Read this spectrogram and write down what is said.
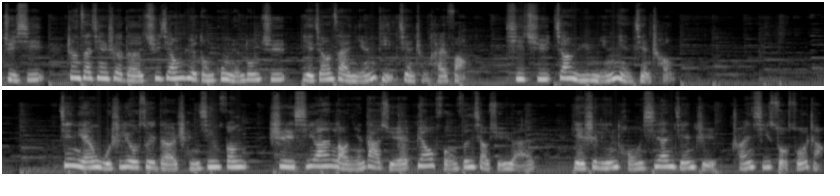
据悉，正在建设的曲江悦动公园东区也将在年底建成开放，西区将于明年建成。今年五十六岁的陈新峰是西安老年大学标冯分校学员。也是临潼西安剪纸传习所所长，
